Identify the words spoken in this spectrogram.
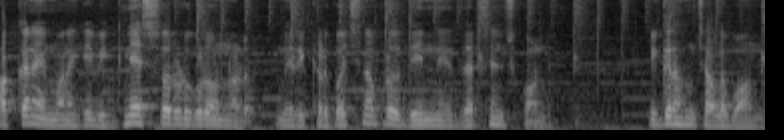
పక్కనే మనకి విఘ్నేశ్వరుడు కూడా ఉన్నాడు. మీరు ఇక్కడికి వచ్చినప్పుడు దీన్ని దర్శించుకోండి. విగ్రహం చాలా బాగుంది.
